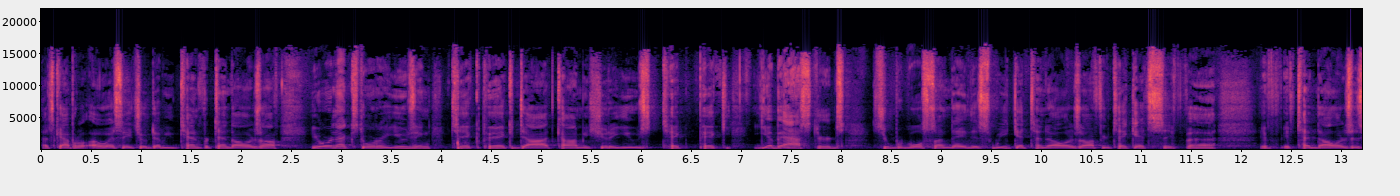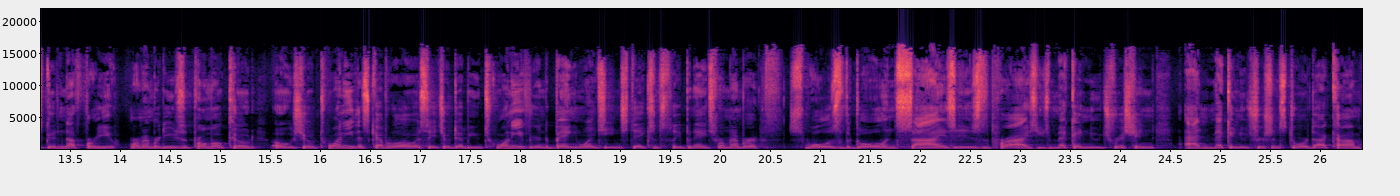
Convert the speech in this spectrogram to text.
That's capital O S H O W 10 for $10 off your next order using tickpick.com. You should have used TickPick, you bastards. Super Bowl Sunday this week. Ten dollars off your tickets if uh, if, if ten dollars is good enough for you. Remember to use the promo code OSHOW twenty. That's capital O S H O W twenty. If you're into banging whites, eating steaks, and sleeping eights, remember swole is the goal and size is the prize. Use Mecca Nutrition at meccanutritionstore.com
